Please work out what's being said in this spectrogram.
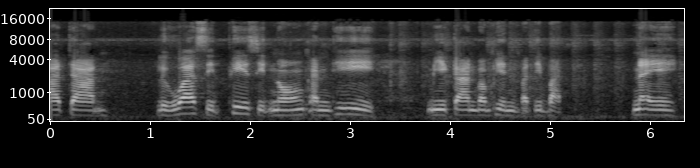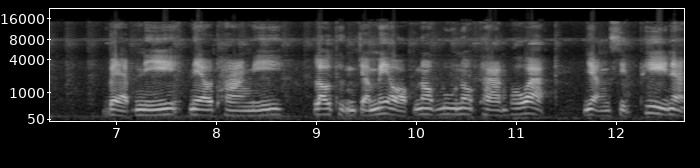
าอาจารย์ หรือว่าสิทธิพี่สิทธิน้องกันที่มีการบำเพ็ญปฏิบัติ ในแบบนี้แนวทางนี้เราถึงจะไม่ออกนอกลู่นอกทาง เพราะว่าอย่างสิทธิพี่เนี่ย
